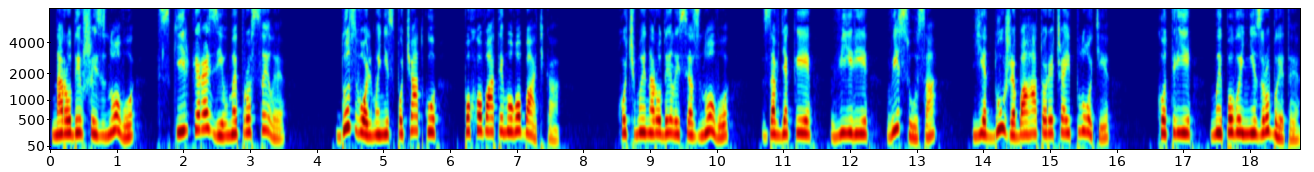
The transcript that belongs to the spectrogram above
Народившись знову, скільки разів ми просили, дозволь мені спочатку поховати мого батька. Хоч ми народилися знову, завдяки вірі в Ісуса, є дуже багато речей плоті, котрі ми повинні зробити.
